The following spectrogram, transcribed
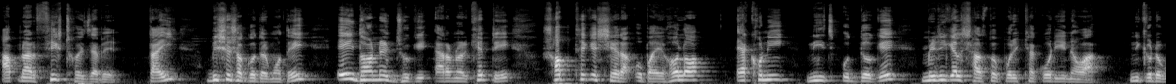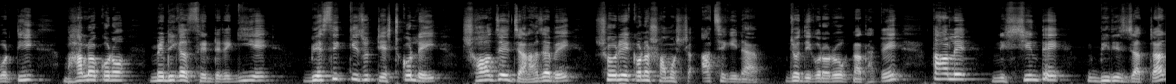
আপনার ফিক্সড হয়ে যাবে। তাই বিশেষজ্ঞদের মতে এই ধরনের ঝুঁকি এড়ানোর ক্ষেত্রে সবথেকে সেরা উপায় হলো এখনই নিজ উদ্যোগে মেডিকেল স্বাস্থ্য পরীক্ষা করিয়ে নেওয়া। নিকটবর্তী ভালো কোনো মেডিকেল সেন্টারে গিয়ে বেসিক কিছু টেস্ট করলেই সহজেই জানা যাবে শরীরে কোনো সমস্যা আছে কি না। যদি কোনো রোগ না থাকে, তাহলে নিশ্চিন্তে বিদেশ যাত্রার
